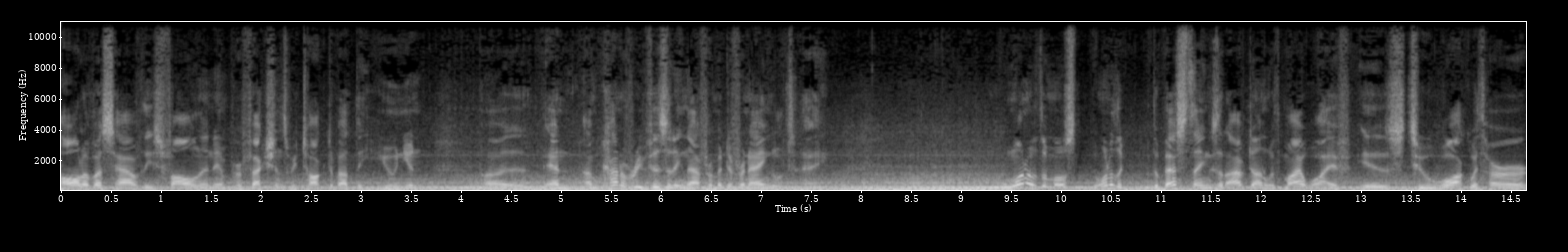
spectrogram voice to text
All of us have these fallen imperfections. We talked about the union, uh, and I'm kind of revisiting that from a different angle today one of the most one of the, the best things that I've done with my wife is to walk with her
